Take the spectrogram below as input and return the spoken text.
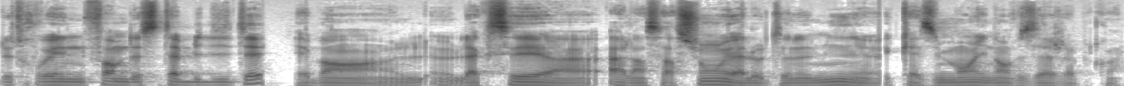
de, trouver une forme de stabilité, eh ben, l'accès à, l'insertion et à l'autonomie est quasiment inenvisageable. Quoi.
